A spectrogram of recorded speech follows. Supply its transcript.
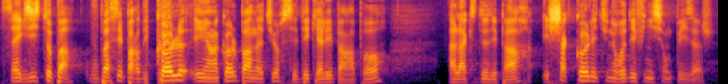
Ça n'existe pas. Vous passez par des cols, et un col par nature, c'est décalé par rapport à l'axe de départ, et chaque col est une redéfinition de paysage.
